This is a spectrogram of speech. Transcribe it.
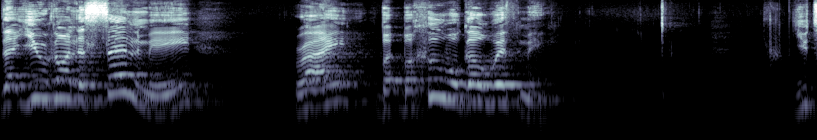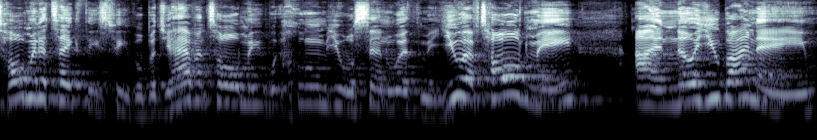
that you were going to send me, right? But but who will go with me? You told me to take these people, but you haven't told me whom you will send with me. You have told me I know you by name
